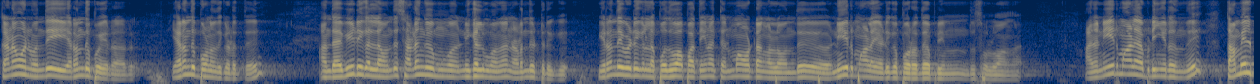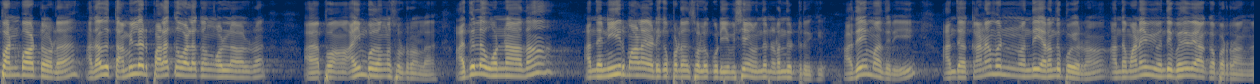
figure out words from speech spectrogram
கணவன் வந்து இறந்து போயிடுறாரு. இறந்து போனதுக்கு அடுத்து அந்த வீடுகளில் வந்து சடங்கு மு- நிகழ்வு தான் நடந்துகிட்ருக்கு இறந்த வீடுகளில் பொதுவாக பார்த்தீங்கன்னா தென் மாவட்டங்களில் வந்து நீர்மாலை எடுக்க போகிறது அப்படின்னு வந்து சொல்லுவாங்க. அந்த நீர்மாலை அப்படிங்கிறது வந்து தமிழ் பண்பாட்டோட அதாவது தமிழர் பழக்க வழக்கங்களோட இப்போ ஐம்பதுங்க சொல்கிறோம்ல அதில் ஒன்றா தான் அந்த நீர்மாலை எடுக்கப்பட சொல்லக்கூடிய விஷயம் வந்து நடந்துகிட்ருக்கு அதே மாதிரி அந்த கணவன் வந்து இறந்து போயிடுறான் அந்த மனைவி வந்து விதவையாக்கப்படுறாங்க.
